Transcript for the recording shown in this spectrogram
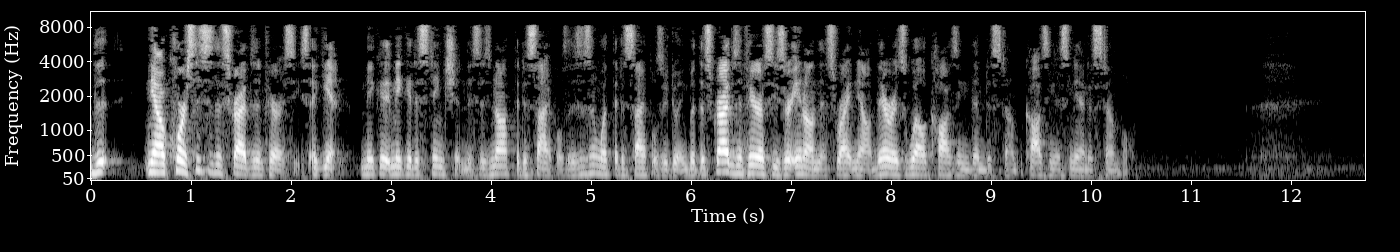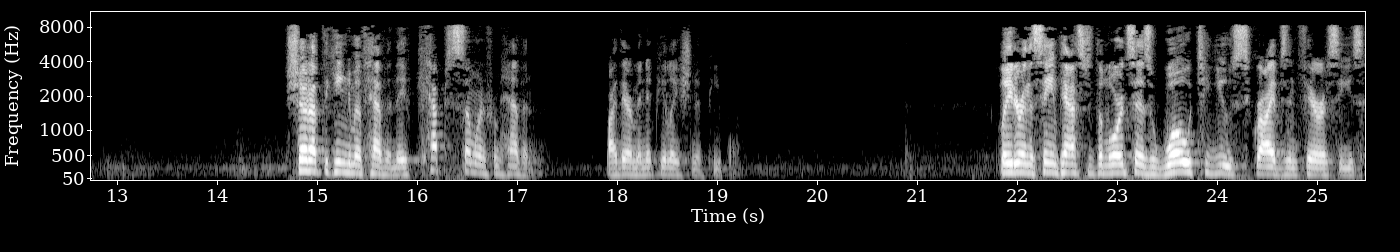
The, now, of course, this is the scribes and Pharisees. Again, make a, make a distinction. This is not the disciples. This isn't what the disciples are doing. But the scribes and Pharisees are in on this right now. They're as well causing them to stumble, causing this man to stumble. Shut up the kingdom of heaven. They've kept someone from heaven by their manipulation of people. Later in the same passage, the Lord says, Woe to you, scribes and Pharisees,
